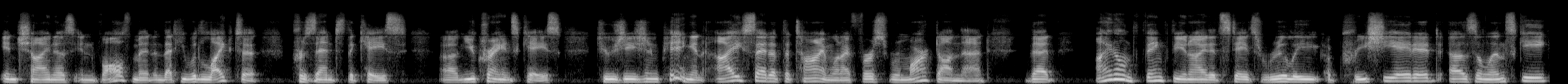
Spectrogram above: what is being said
in China's involvement and that he would like to present the case, uh, Ukraine's case, to Xi Jinping. And I said at the time when I first remarked on that, that I don't think the United States really appreciated uh, Zelensky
